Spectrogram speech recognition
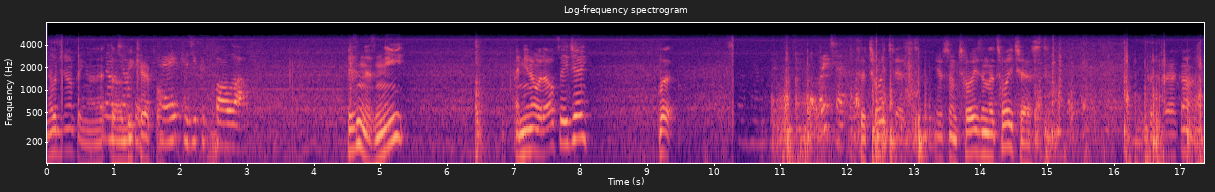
No jumping on it, No though. jumping, Be careful. okay? Because you could fall off. Isn't this neat? And you know what else, AJ? Look, Toy chest. the toy chest. You have some toys in the toy chest. Put it back on.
